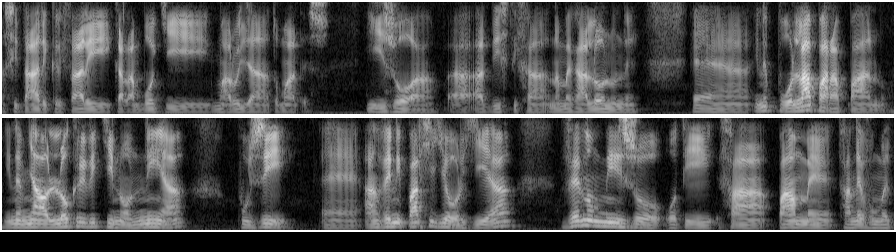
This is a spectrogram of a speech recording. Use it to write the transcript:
σιτάρι, κρυθάρι, καλαμπόκι, μαρούλια, τομάτες ή ζώα αντίστοιχα να μεγαλώνουν. Ε, είναι πολλά παραπάνω. Είναι μια ολόκληρη κοινωνία που ζει. Ε, αν δεν υπάρχει γεωργία, δεν νομίζω ότι θα πάμε, θα ανέβουμε,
